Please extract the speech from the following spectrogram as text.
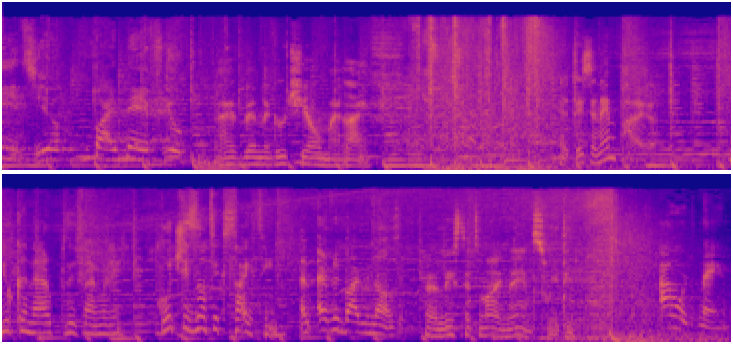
Maurizio, my nephew. I've been the Gucci all my life. It is an empire. You can help the family. Gucci is not exciting, and everybody knows it. At least it's my name, sweetie. Our name,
